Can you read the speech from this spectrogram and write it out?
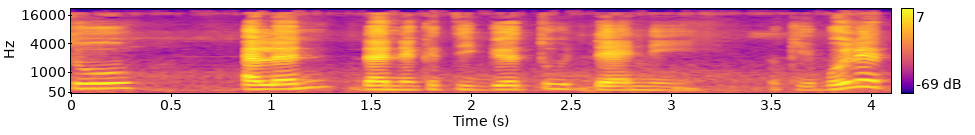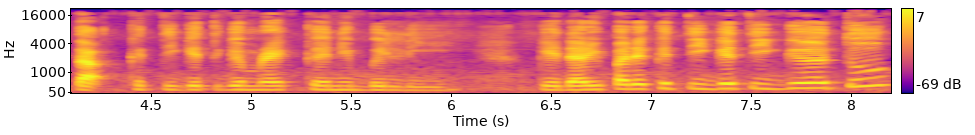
tu Alan dan yang ketiga tu Danny. Okey, boleh tak ketiga-tiga mereka ni beli? Okey, daripada ketiga-tiga tu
